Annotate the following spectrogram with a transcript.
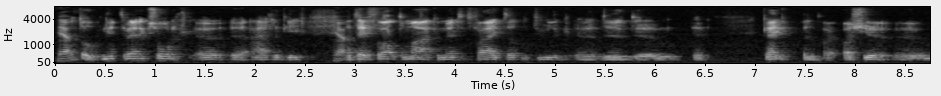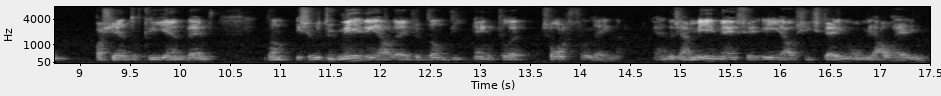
ja. wat ook netwerkzorg uh, uh, eigenlijk is. Ja. Dat heeft vooral te maken met het feit dat natuurlijk de, de kijk, als je patiënt of cliënt bent, dan is er natuurlijk meer in jouw leven dan die enkele zorgverlener. er zijn meer mensen in jouw systeem om jou heen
